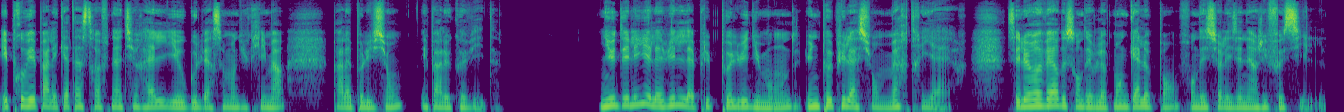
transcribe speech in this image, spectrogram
éprouvée par les catastrophes naturelles liées au bouleversement du climat, par la pollution et par le Covid. New Delhi est la ville la plus polluée du monde, une population meurtrière. C'est le revers de son développement galopant fondé sur les énergies fossiles.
